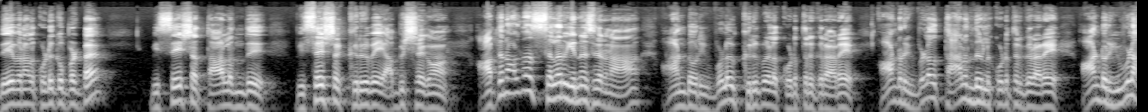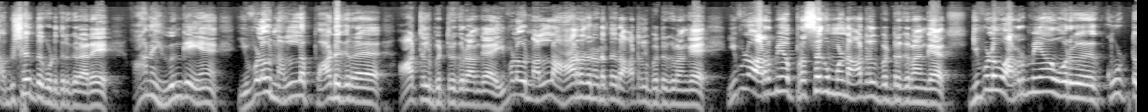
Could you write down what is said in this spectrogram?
தேவனால் கொடுக்கப்பட்ட விசேஷ தாளந்து விசேஷ கிருவை அபிஷேகம் அதனால தான் சிலர் என்ன செய்கிறேன்னா ஆண்டோர் இவ்வளவு கிருபைகளை கொடுத்துருக்கிறாரே ஆண்டோர் இவ்வளவு தாளந்துகளை கொடுத்துருக்கிறாரே ஆண்டோர் இவ்வளோ அபிஷேகத்தை கொடுத்துருக்கிறாரே ஆனால் இவங்க ஏன் இவ்வளவு நல்ல பாடுகிற ஆற்றல் பெற்றுக்கிறாங்க இவ்வளோ நல்ல ஆராதனை நடத்துகிற ஆற்றல் பெற்றுக்கிறாங்க இவ்வளோ அருமையாக பிரசங்கம் பண்ண ஆற்றல் பெற்றுக்கிறாங்க இவ்வளவு அருமையாக ஒரு கூட்ட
